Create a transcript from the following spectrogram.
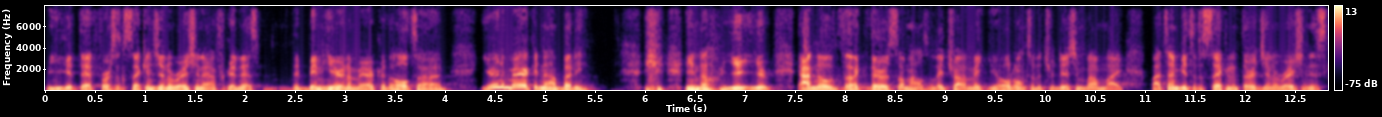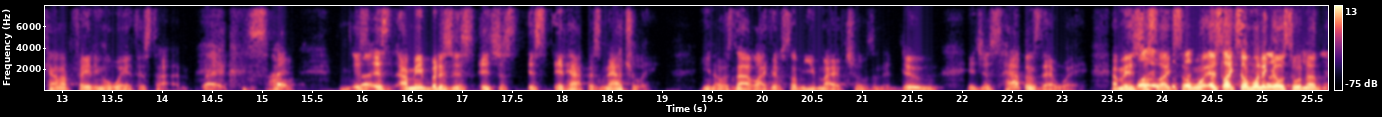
when you get that first and second generation African that's been here in America the whole time, you're in America now, buddy. You, know, you, you, I know like there are some households they try to make you hold on to the tradition, but I'm like, by the time you get to the second and third generation, it's kind of fading away at this time. Right. So right. It's, right. it's, I mean, but it's just, it's just, it's, it happens naturally. You know, it's not like if something you might have chosen to do. It just happens that way. I mean, it's well, just like someone. It's like someone that goes to another.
